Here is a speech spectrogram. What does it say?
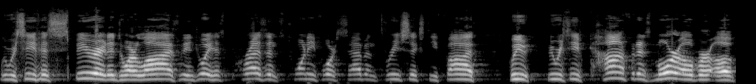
We receive His Spirit into our lives. We enjoy His presence 24-7, 365. We, we receive confidence, moreover, of,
